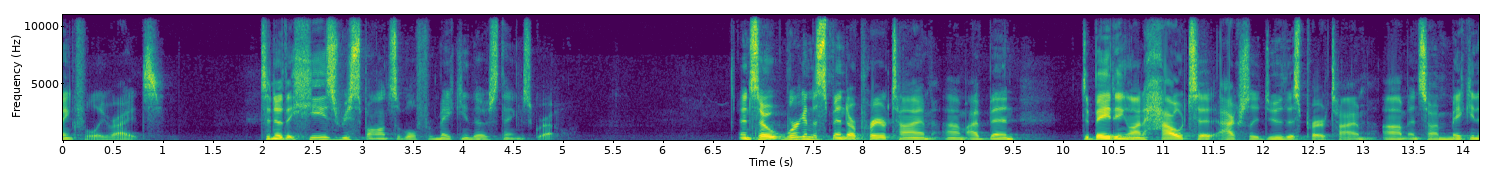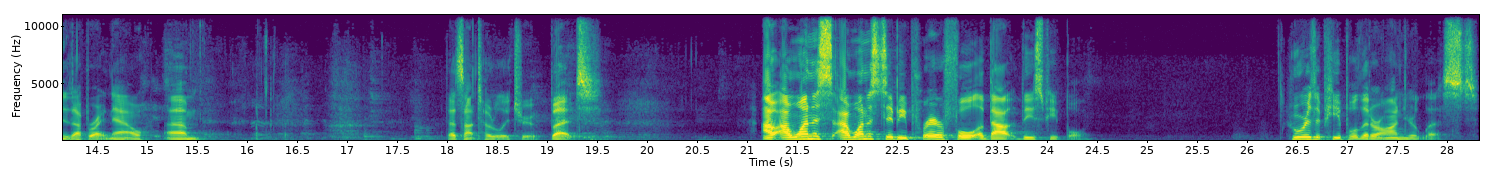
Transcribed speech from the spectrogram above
thankfully, right? To know that He's responsible for making those things grow. And so we're going to spend our prayer time. Um, I've been debating on how to actually do this prayer time, um, and so I'm making it up right now. Um, that's not totally true, but I, I, want us, I want us to be prayerful about these people. Who are the people that are on your list?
